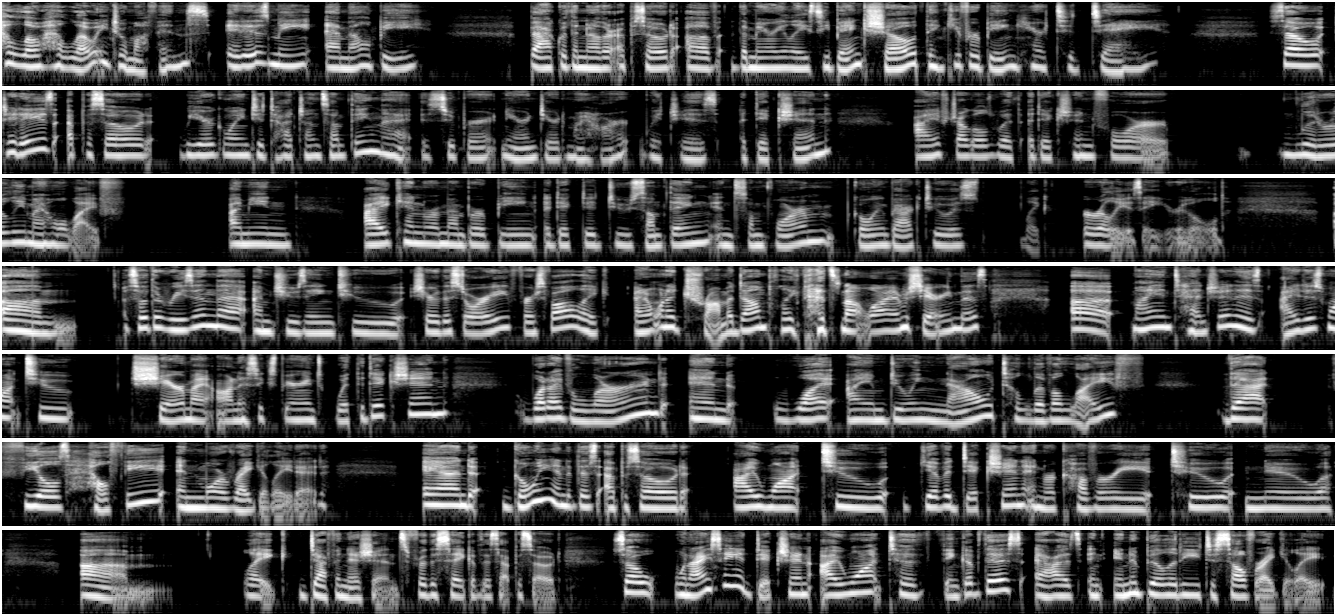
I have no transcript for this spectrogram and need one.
Hello, hello, Angel Muffins. It is me, MLB, back with another episode of the Mary Lacey Bank Show. Thank you for being here today. So, today's episode, we are going to touch on something that is super near and dear to my heart, which is addiction. I have struggled with addiction for literally my whole life. I mean, I can remember being addicted to something in some form going back to as like early as eight years old. Um, so the reason that I'm choosing to share the story, first of all, like I don't want to trauma dump, like that's not why I'm sharing this. Uh, my intention is I just want to share my honest experience with addiction, what I've learned, and what I am doing now to live a life that feels healthy and more regulated. And going into this episode, I want to give addiction and recovery two new um like definitions for the sake of this episode. So, when I say addiction, I want to think of this as an inability to self-regulate.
